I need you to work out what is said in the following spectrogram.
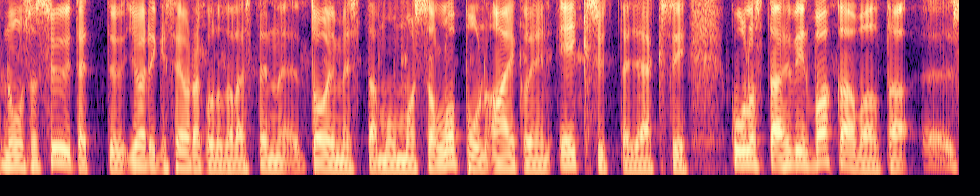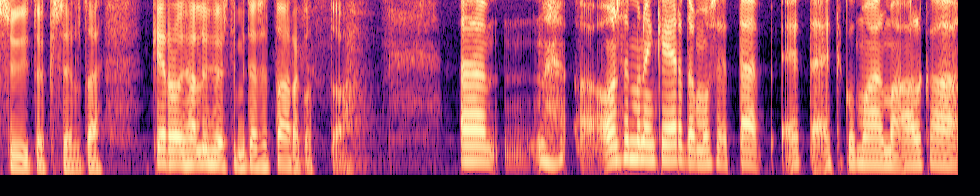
Nuusa syytetty joidenkin seurakuntalaisten toimesta muun muassa lopun aikojen eksyttäjäksi. Kuulostaa hyvin vakavalta syytökseltä. Kerro ihan lyhyesti, mitä se tarkoittaa. On semmoinen kertomus, että, että, että kun maailma alkaa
